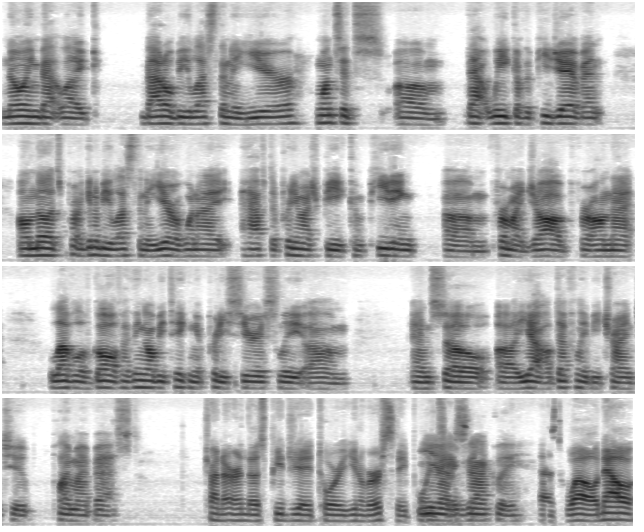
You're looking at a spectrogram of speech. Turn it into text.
knowing that like that'll be less than a year once it's um, that week of the PGA event. I'll know it's probably going to be less than a year of when I have to pretty much be competing um, for my job for on that level of golf. I think I'll be taking it pretty seriously. Um, and so, uh, yeah, I'll definitely be trying to play my best. Trying to earn those PGA Tour University points. Yeah, exactly. As well. Now,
